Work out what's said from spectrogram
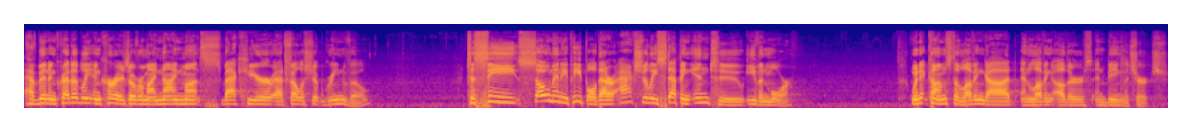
have been incredibly encouraged over my nine months back here at Fellowship Greenville to see so many people that are actually stepping into even more when it comes to loving God and loving others and being the church.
